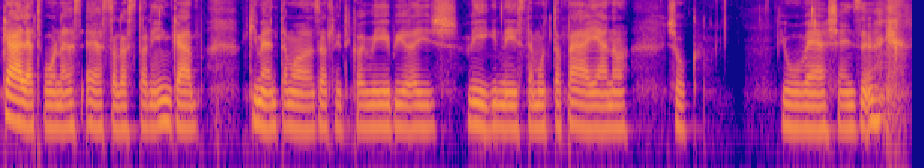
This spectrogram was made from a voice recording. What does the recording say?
kellett volna elszalasztani. Inkább kimentem az atlétikai VB-re is, végignéztem ott a pályán a sok jó versenyzők.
